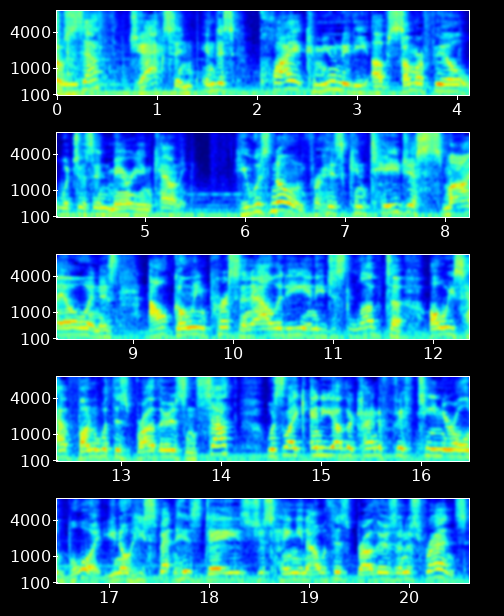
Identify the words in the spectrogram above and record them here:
So Seath Jackson in this quiet community of Summerfield, which is in Marion County. He was known for his contagious smile and his outgoing personality, and he just loved to always have fun with his brothers. And Seath was like any other kind of 15 year old boy. You know, he spent his days just hanging out with his brothers and his friends,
